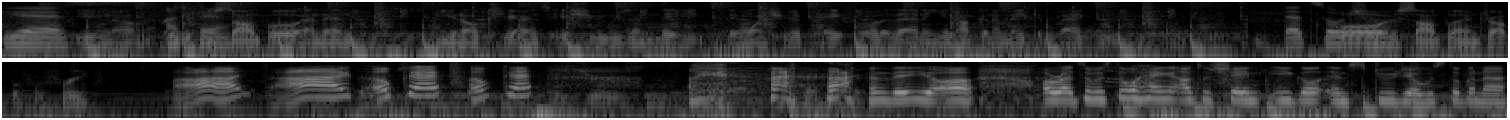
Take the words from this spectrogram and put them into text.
Yes. You know, because if you sample and then, you know, clearance issues and they they want you to pay for all of that and you're not gonna make it back, then don't do it. That's so or true. sample and drop it for free. Alright, alright, okay, okay. and there you are. All right, so we're still hanging out with Shane Eagle in studio. We're still gonna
